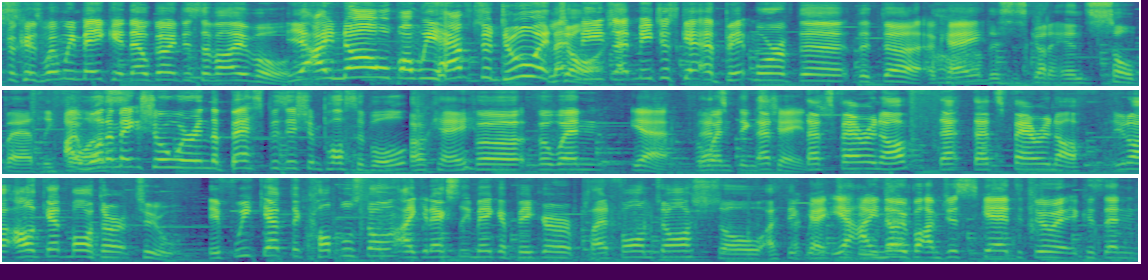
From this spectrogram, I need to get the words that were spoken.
blocks. because when we make it, they'll go into survival. Yeah, I know, but we have to do it, Let Josh. me let me just get a bit more of the the dirt, oh, okay? Oh, this is gonna end so badly for I want to make sure we're in the best position possible. Okay. For for when yeah for That's- when things that- change. That's fair enough. That that's fair enough. You know, I'll get more dirt too. If we get the cobblestone, I can actually make a bigger platform, Josh. So I think. we okay. Yeah, I know, that. but I'm just scared to do it because then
